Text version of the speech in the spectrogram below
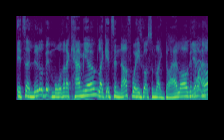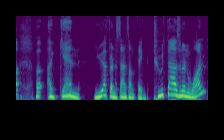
it's a little bit more than a cameo like it's enough where he's got some like dialogue and Yeah. whatnot but again you have to understand something 2001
